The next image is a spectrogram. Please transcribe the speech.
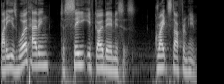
But he is worth having to see if Gobert misses. Great stuff from him.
